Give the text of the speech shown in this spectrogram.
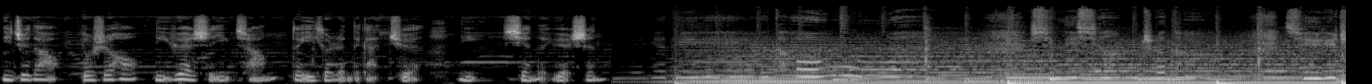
你知道，有时候你越是隐藏对一个人的感觉，你陷得越深。心里想着他，记着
